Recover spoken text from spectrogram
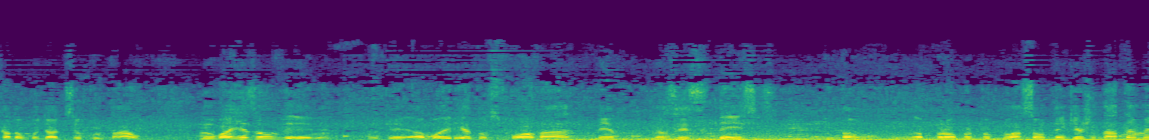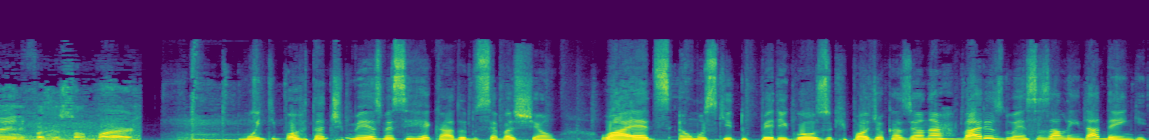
cada um cuidar do seu quintal, não vai resolver, né? Porque a maioria dos povos está dentro das residências. Então a própria população tem que ajudar também, né? fazer sua parte. Muito importante mesmo esse recado do Sebastião. O Aedes é um mosquito perigoso que pode ocasionar várias doenças além da dengue.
